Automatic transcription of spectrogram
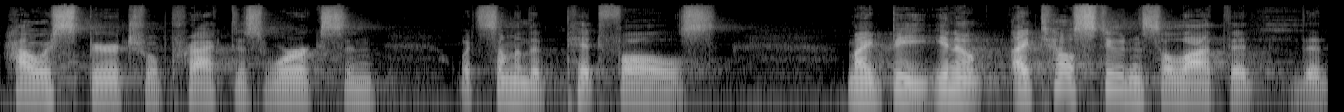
how a spiritual practice works and what some of the pitfalls might be. You know, I tell students a lot that, that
